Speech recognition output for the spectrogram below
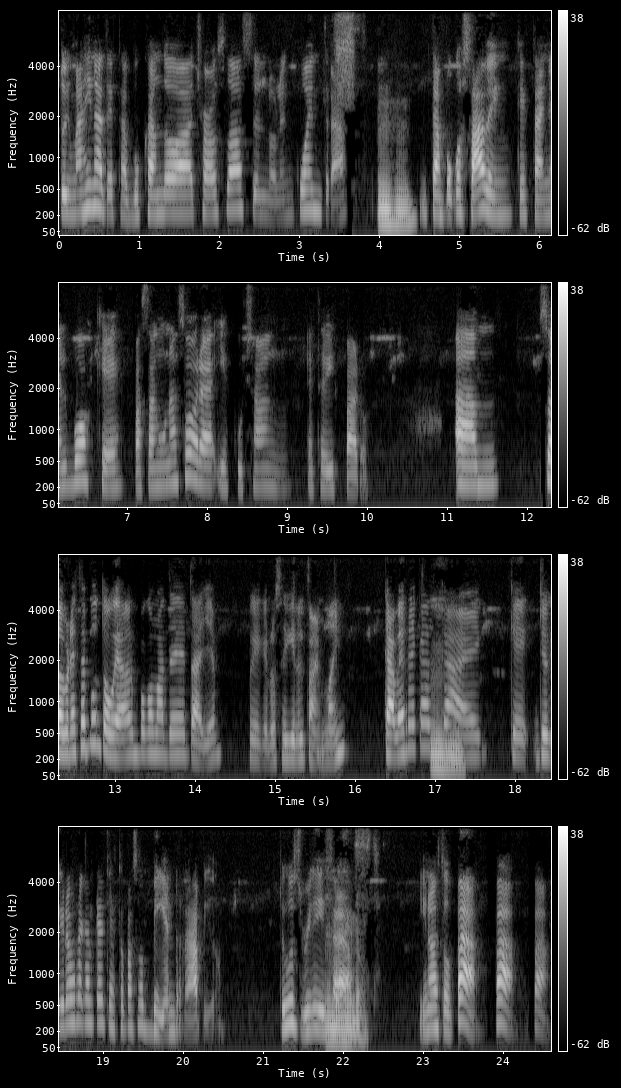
tú imagínate, estás buscando a Charles Lawson, no lo encuentras, tampoco saben que está en el bosque, pasan unas horas y escuchan este disparo. sobre este punto voy a dar un poco más de detalle, porque quiero seguir el timeline. Cabe recalcar que yo quiero recalcar que esto pasó bien rápido. It was really fast. You know, esto pa, pa, pa,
